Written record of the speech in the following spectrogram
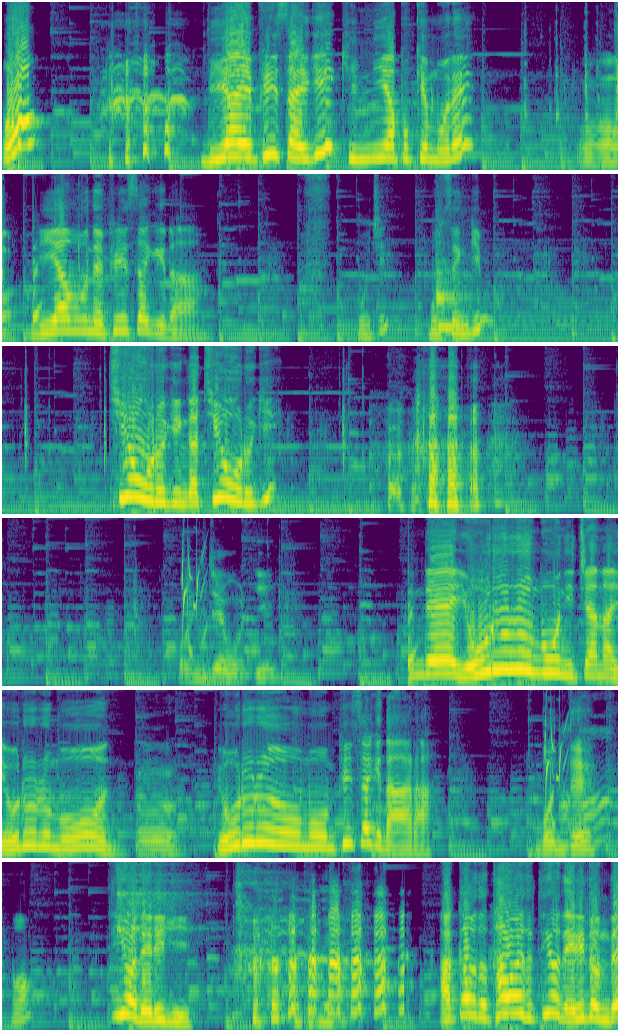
어? 리아의 필살기? 김리아 포켓몬의? 어. 리아문의 필살기라. 뭐지? 못생김? 튀어 오르기인가? 튀어 오르기? 언제 오니? 근데 요루루몬 있잖아 요루루몬 응. 요루루몬 필살기 나 알아 뭔데? 어? 뛰어내리기 아까부터 타워에서 뛰어내리던데?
